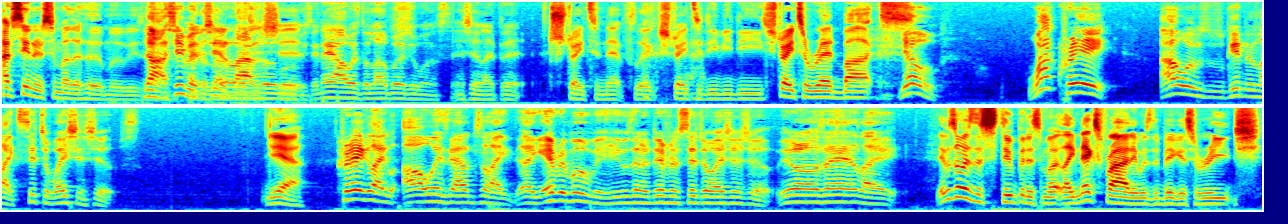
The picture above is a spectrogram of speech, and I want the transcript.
I've seen her in some other hood movies. Nah, she been she in a lot of hood shit. movies, and they always the low budget ones and shit like that. Straight to Netflix, straight to DVD, straight to Redbox. Yo, why Craig always was getting in like situationships? yeah, Craig like always got into like like every movie he was in a different situationship. You know what I'm saying? Like it was always the stupidest. Mo- like next Friday was the biggest reach.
